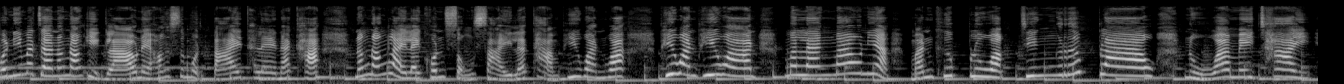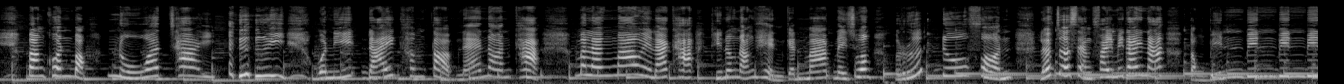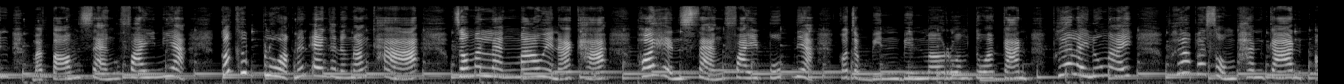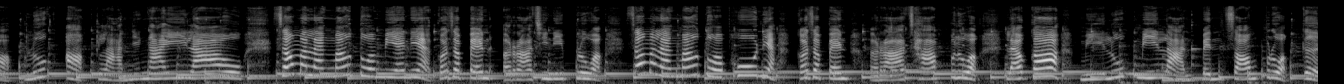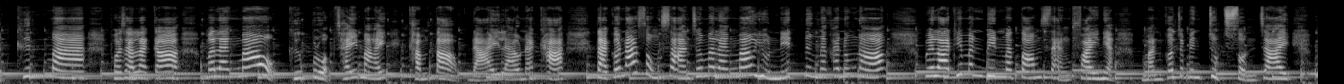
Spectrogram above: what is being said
วันนี้มาเจอน้องๆอีกแล้วในห้องสมุดใต้ทะเลนะคะ น้องๆหลายๆคนสงสัยและถามพี่วันว่า พี่วันพี่วานมแมลงเม่าเนี่ย มันคือปลวกจริงหรือเปล่า หนูว่าไม่ใช่ บางคนบอกหนูว่าใช่ วันนี้ได้คำตอบแน่นอนค่ะแมลงเม่าเนี่ยนะคะ ที่น้องๆเห็นกันมากในช่วงฤดูฝน แล้วเจอแสงไฟไม่ได้นะ ต้องบินบินบินบิน มาตอมแสงไฟเนี่ย ก็คือปลวกนั่นเองค่ะน้องๆขาเจ้าแมลงเม่าเนี่ยนะคะพอเห็นแสงไฟปุ๊บเนี่ยก็จะบินบินมารวมตัวกัน เพื่ออะไรรู้ไหม เพื่อผสมพันธุ์กันออกลูกออกหลานยังไงเล่า เจ้าแมลงเม่าตัวเมียเนี่ยก็จะเป็นราชินีปลวก เจ้าแมลงเม่าตัวผู้เนี่ยก็จะเป็นราชาปลวก แล้วก็มีีลูกมีหลานเป็นจอมปลวกเกิดขึ้นมา เพราะฉะนั้นละก็แมลงเม่าคือปลวกใช่ไหมคำตอบได้แล้วนะคะ แต่ก็น่าสงสารเจ้าแมลงเม่าอยู่นิดนึงนะคะน้องๆ เวลาที่มันบินมาตอมแสงไฟเนี่ย มันก็จะเป็นจุดสนใจ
